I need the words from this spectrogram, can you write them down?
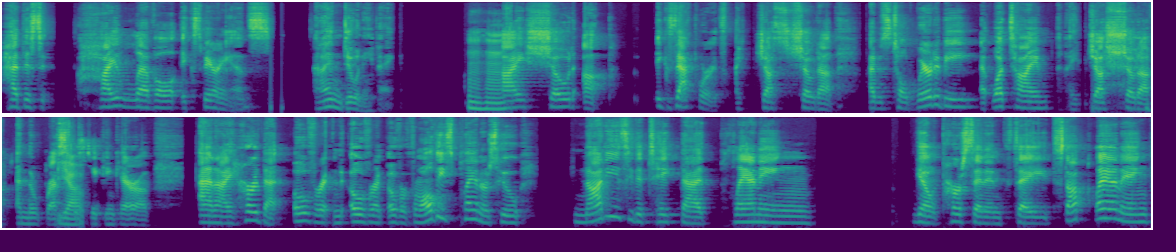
had this high level experience, and I didn't do anything. Mhm. I showed up. Exact words. I just showed up. I was told where to be at what time. I just showed up, and the rest Yep. was taken care of. And I heard that over and over and over from all these planners who not easy to take that planning, you know, person and say, stop planning.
